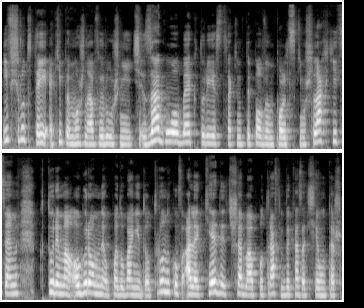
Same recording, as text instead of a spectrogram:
I wśród tej ekipy można wyróżnić Zagłobę, który jest takim typowym polskim szlachcicem, który ma ogromne upodobanie do trunków, ale kiedy trzeba, potrafi wykazać się też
